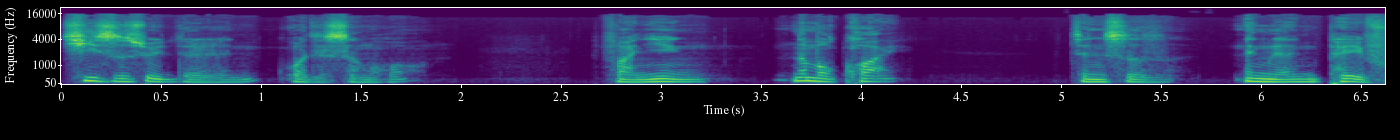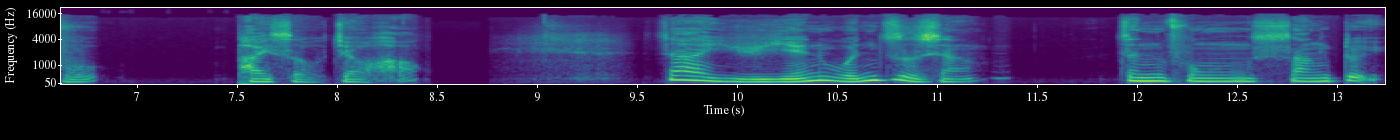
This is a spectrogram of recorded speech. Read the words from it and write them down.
七十岁的人过的生活，反应那么快，真是令人佩服，拍手叫好。在语言文字上针锋相对，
